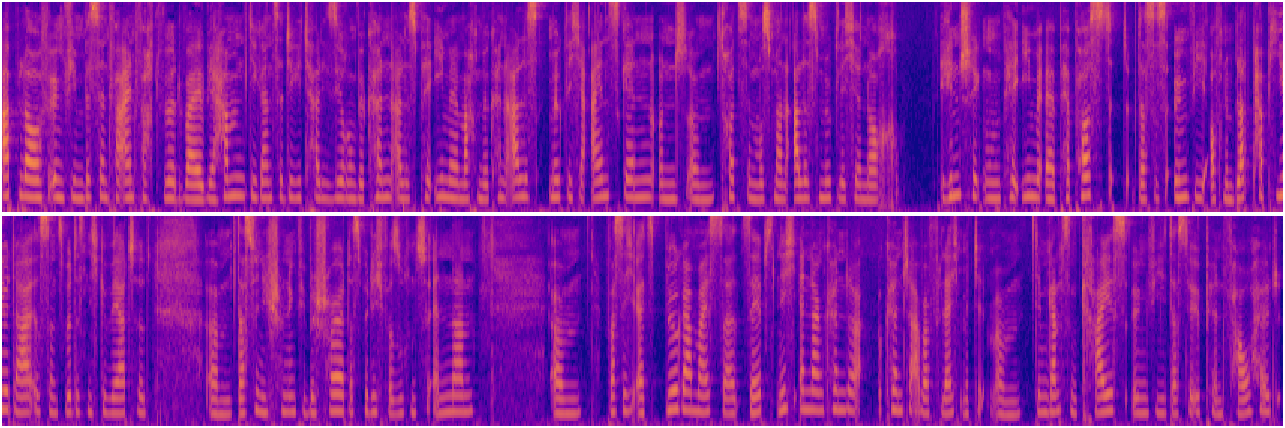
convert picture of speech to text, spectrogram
Ablauf irgendwie ein bisschen vereinfacht wird, weil wir haben die ganze Digitalisierung, wir können alles per E-Mail machen, wir können alles Mögliche einscannen und ähm, trotzdem muss man alles Mögliche noch hinschicken per E-Mail, äh, per Post, dass es irgendwie auf einem Blatt Papier da ist, sonst wird es nicht gewertet. Ähm, das finde ich schon irgendwie bescheuert, das würde ich versuchen zu ändern. Ähm, was ich als Bürgermeister selbst nicht ändern könnte, könnte aber vielleicht mit dem, ähm, dem ganzen Kreis irgendwie, dass der ÖPNV halt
